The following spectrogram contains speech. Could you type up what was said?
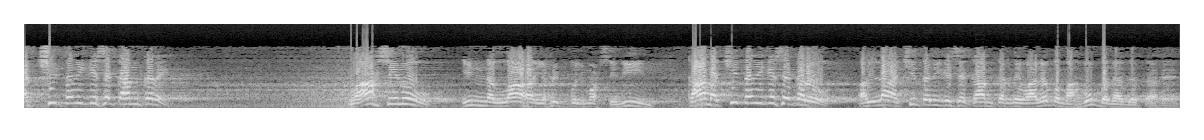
اچھی طریقے سے کام کریں۔ واحسنو، ان اللہ یحب المحسنین۔ کام اچھی طریقے سے کرو۔ اللہ اچھی طریقے سے کام کرنے والوں کو محبوب بنا دیتا ہے۔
